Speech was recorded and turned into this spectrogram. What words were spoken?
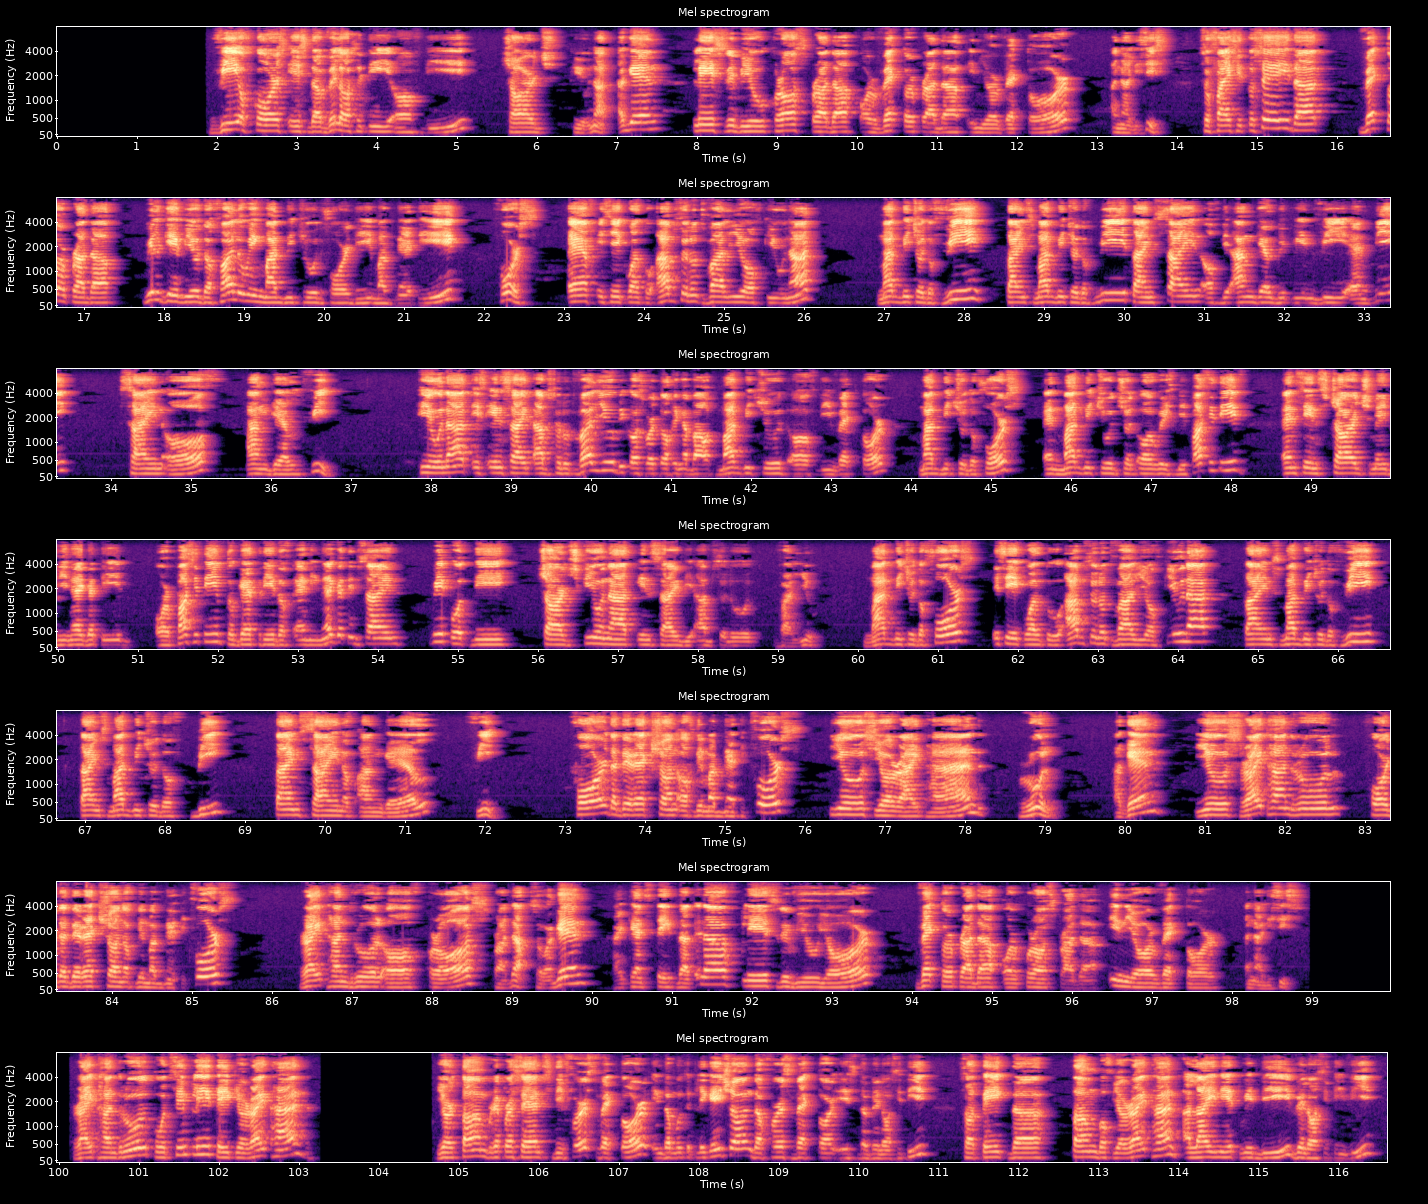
V, of course, is the velocity of the charge Q naught. Again, please review cross product or vector product in your vector analysis. Suffice it to say that vector product will give you the following magnitude for the magnetic force. F is equal to absolute value of Q naught, magnitude of V times magnitude of B times sine of the angle between V and B, sine of angle phi. Q naught is inside absolute value because we're talking about magnitude of the vector, magnitude of force, and magnitude should always be positive. And since charge may be negative or positive, to get rid of any negative sign, we put the charge Q naught inside the absolute value. Magnitude of force is equal to absolute value of Q naught times magnitude of V times magnitude of B times sine of angle phi. For the direction of the magnetic force, use your right hand rule. Again, use right hand rule for the direction of the magnetic force, right hand rule of cross product. So again, I can't state that enough. Please review your vector product or cross product in your vector analysis. Right hand rule, put simply, take your right hand. Your thumb represents the first vector. In the multiplication, the first vector is the velocity. So take the thumb of your right hand, align it with the velocity v,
